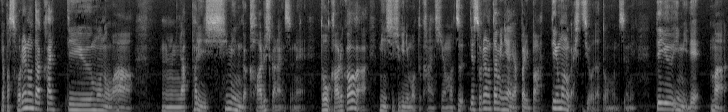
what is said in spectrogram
やっぱそれの打開っていうものはうんやっぱり市民が変わるしかないんですよね。どう変わるかは民主主義にもっと関心を持つでそれのためにはやっぱり場っていうものが必要だと思うんですよねっていう意味でま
